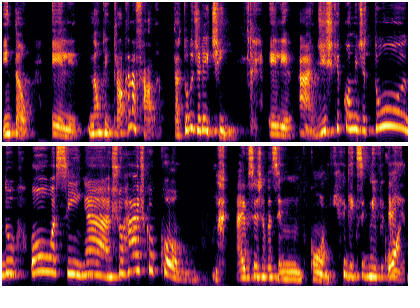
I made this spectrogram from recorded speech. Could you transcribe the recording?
Então, ele não tem troca na fala, tá tudo direitinho. Ele, ah, diz que come de tudo, ou assim, ah, churrasco eu como. Aí você já vai assim, hum, come. O que, que significa come. isso?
